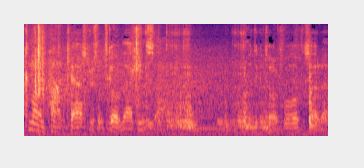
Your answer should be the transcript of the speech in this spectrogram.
Come on, podcasters. Let's go back inside. Let the guitar fall off the side of the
